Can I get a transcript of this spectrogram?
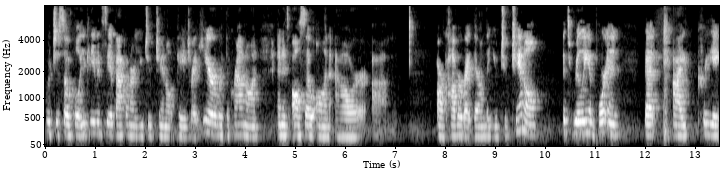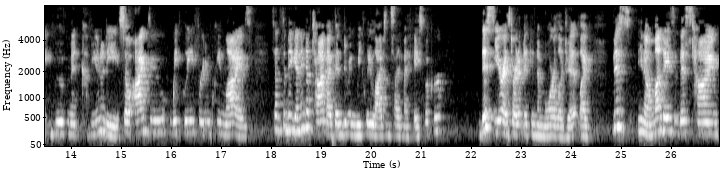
which is so cool. You can even see it back on our YouTube channel page right here with the crown on, and it's also on our um, our cover right there on the YouTube channel, it's really important that I create movement community. So I do weekly Freedom Queen lives. Since the beginning of time, I've been doing weekly lives inside my Facebook group. This year, I started making them more legit. Like this, you know, Mondays at this time,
